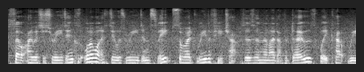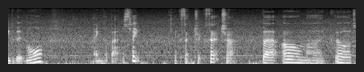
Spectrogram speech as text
So I was just reading, because all I wanted to do was read and sleep. So I'd read a few chapters and then I'd have a doze, wake up, read a bit more, then go back to sleep, etc, etc. But oh my god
